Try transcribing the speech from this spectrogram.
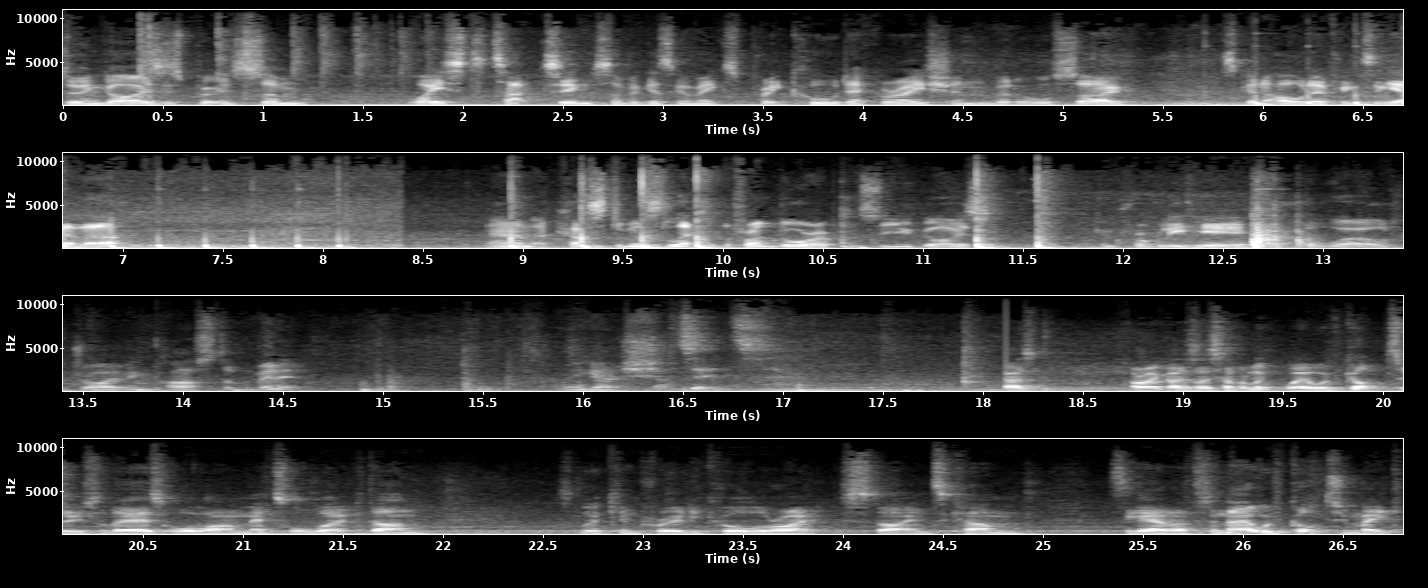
Doing guys is putting some waste taxing, so I think it's going to make some pretty cool decoration, but also it's going to hold everything together. And a customer's left the front door open, so you guys can probably hear the world driving past at the minute. Let me go and shut it. Guys, all right guys, let's have a look where we've got to. So there's all our metal work done. It's looking pretty cool, right? It's starting to come together. So now we've got to make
